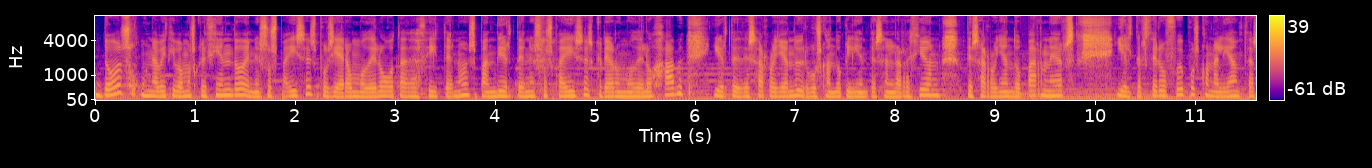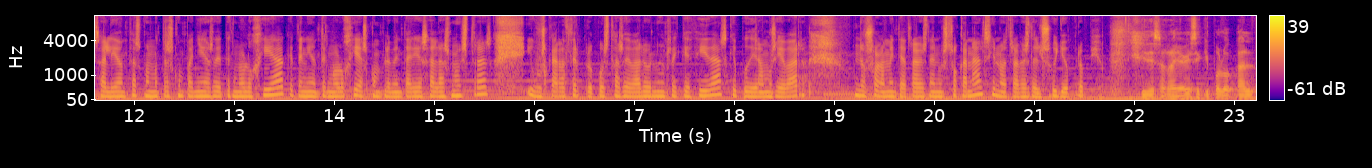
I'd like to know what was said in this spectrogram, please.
dos, una vez íbamos creciendo en esos países, pues ya era un modelo gota de aceite, ¿no? Expandirte en esos países, crear un modelo hub, irte desarrollando, ir buscando clientes en la región, desarrollando partners. Y el tercero fue pues con alianzas, alianzas con otras compañías de tecnología que tenían tecnologías complementarias a las nuestras y buscar hacer propuestas de valor enriquecidas que pudiéramos llevar no solamente a través de nuestro canal, sino a través del suyo propio. ¿Y desarrollabais equipo local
